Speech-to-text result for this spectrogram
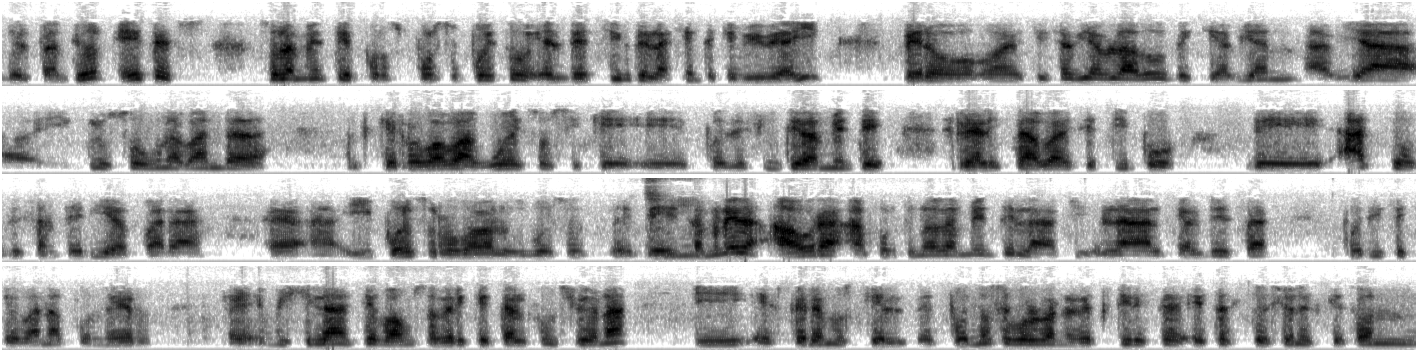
del panteón. Ese es solamente, por, por supuesto, el decir de la gente que vive ahí, pero eh, sí se había hablado de que habían había incluso una banda que robaba huesos y que eh, pues definitivamente realizaba ese tipo de actos de santería para eh, y por eso robaba los huesos de, esa manera. Ahora, afortunadamente, la, la alcaldesa pues dice que van a poner eh, vigilancia, vamos a ver qué tal funciona y esperemos que pues no se vuelvan a repetir estas situaciones que son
